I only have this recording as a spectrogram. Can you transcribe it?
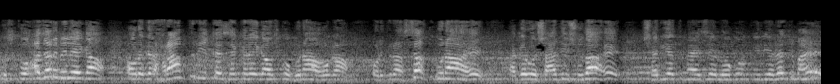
اس کو اجر ملے گا اور اگر حرام طریقے سے کرے گا، اس کو گناہ ہوگا اور اتنا سخت گناہ ہے۔ اگر وہ شادی شدہ ہے، شریعت میں ایسے لوگوں کے لیے رجم ہے،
